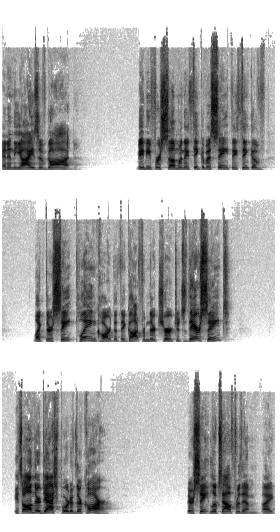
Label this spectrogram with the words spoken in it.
and in the eyes of God. Maybe for some, when they think of a saint, they think of like their saint playing card that they got from their church. It's their saint, it's on their dashboard of their car. Their saint looks out for them. I,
